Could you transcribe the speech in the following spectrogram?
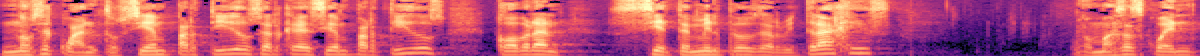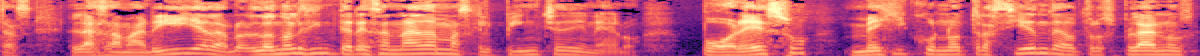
no sé cuántos, 100 partidos, cerca de 100 partidos, cobran 7 mil pesos de arbitrajes. Nomás esas cuentas, las amarillas, no les interesa nada más que el pinche dinero. Por eso México no trasciende a otros planos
